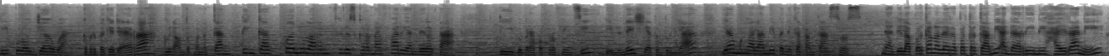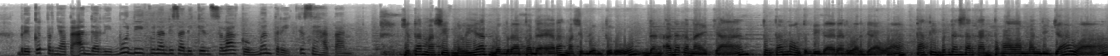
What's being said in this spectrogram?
di Pulau Jawa ke berbagai daerah guna untuk menekan tingkat penularan virus corona varian Delta di beberapa provinsi di Indonesia tentunya yang mengalami peningkatan kasus. Nah, dilaporkan oleh reporter kami ada Rini Hairani. Berikut pernyataan dari Budi Gunadi Sadikin selaku Menteri Kesehatan kita masih melihat beberapa daerah masih belum turun dan ada kenaikan, terutama untuk di daerah luar Jawa. Tapi berdasarkan pengalaman di Jawa,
